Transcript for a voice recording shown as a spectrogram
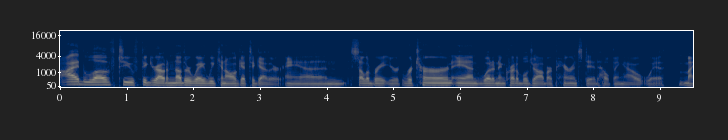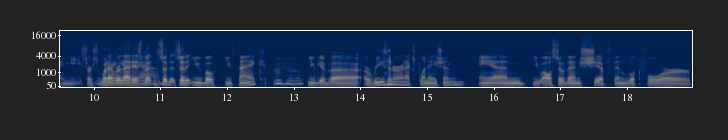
i'd love to figure out another way we can all get together and celebrate your return and what an incredible job our parents did helping out with my niece or whatever yeah, yeah, that is yeah. but so that so that you both you thank mm-hmm. you give a, a reason or an explanation and you also then shift and look for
